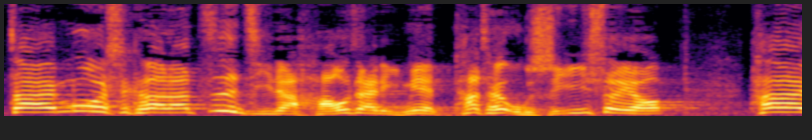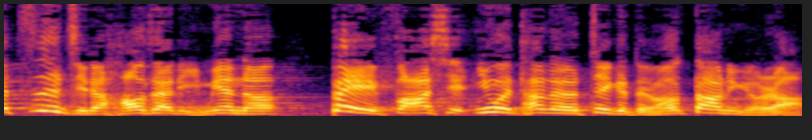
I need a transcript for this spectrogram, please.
在莫斯科他自己的豪宅里面，他才五十一岁哦，他自己的豪宅里面呢。被发现，因为他的这个等于大女儿啊，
